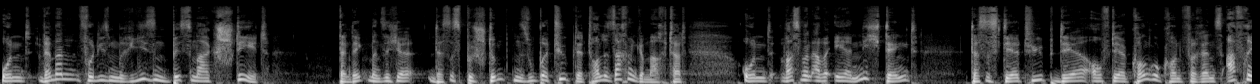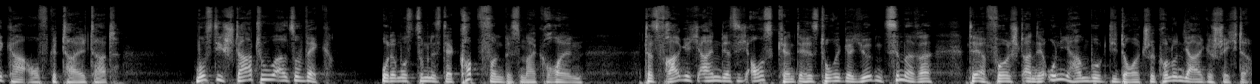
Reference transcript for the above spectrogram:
Und wenn man vor diesem riesen Bismarck steht, dann denkt man sicher, das ist bestimmt ein super Typ, der tolle Sachen gemacht hat. Und was man aber eher nicht denkt, das ist der Typ, der auf der Kongo-Konferenz Afrika aufgeteilt hat. Muss die Statue also weg? Oder muss zumindest der Kopf von Bismarck rollen? Das frage ich einen, der sich auskennt, der Historiker Jürgen Zimmerer, der erforscht an der Uni Hamburg die deutsche Kolonialgeschichte.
